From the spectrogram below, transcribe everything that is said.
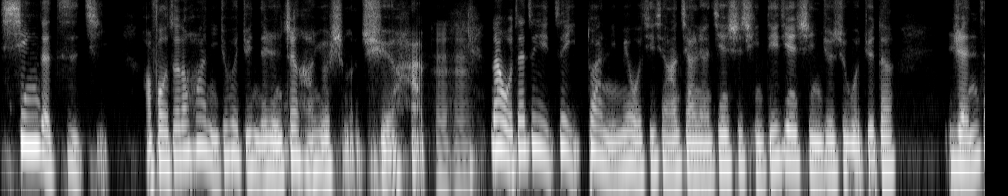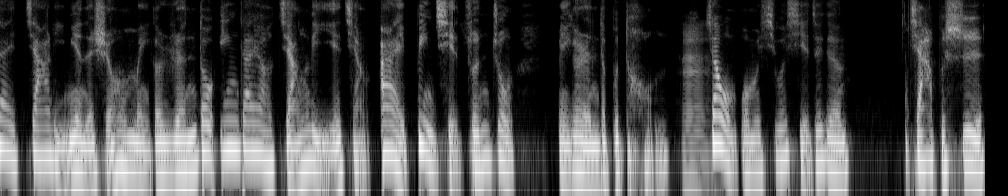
新的自己。否则的话，你就会觉得你的人生好像有什么缺憾。嗯哼。那我在这一这一段里面，我其实想要讲两件事情。第一件事情就是，我觉得人在家里面的时候，每个人都应该要讲理，也讲爱，并且尊重每个人的不同。嗯，像我我们我写这个家不是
